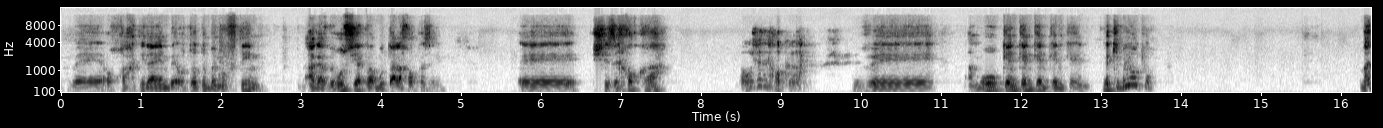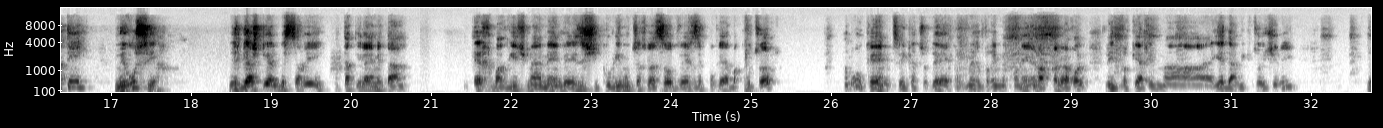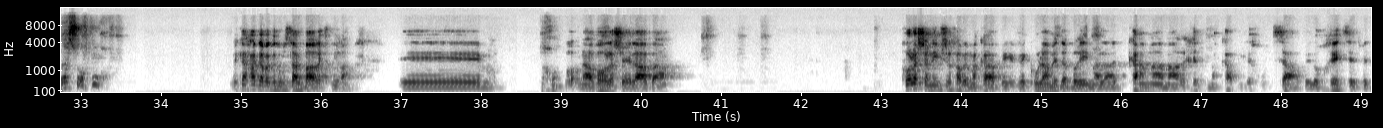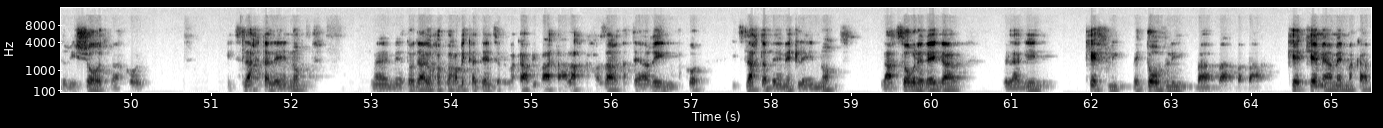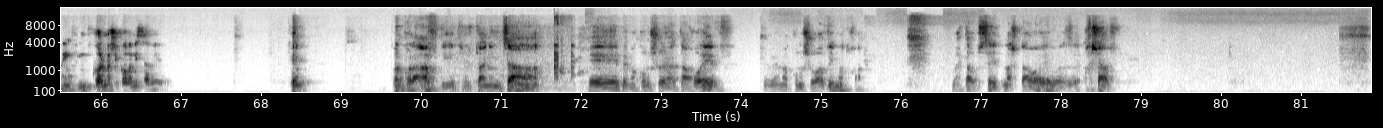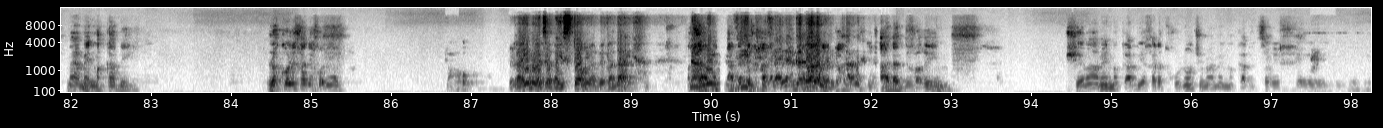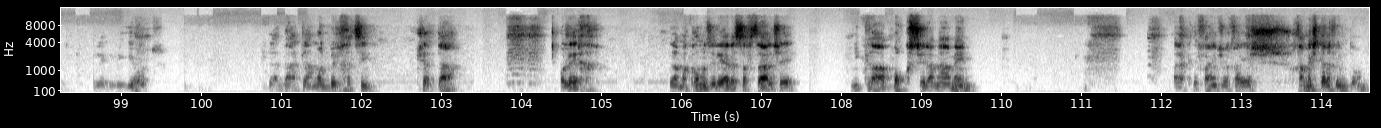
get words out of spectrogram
והוכחתי להם באותות ובמופתים, אגב, ברוסיה כבר בוטל החוק הזה, אה, שזה חוק רע. ברור שזה חוק רע. ואמרו כן, כן, כן, כן, כן, וקיבלו אותו. באתי מרוסיה, הרגשתי על בשרי, נתתי להם את ה... איך מרגיש מאמן ואיזה שיקולים הוא צריך לעשות ואיך זה פוגע בקבוצות. אמרו, כן, צביקה צודק, הוא אומר דברים נכונים, אף אחד לא יכול להתווכח עם הידע המקצועי שלי, ועשו הפוך. וככה גם הכדורסל בארץ נראה. נכון. בוא, נעבור לשאלה הבאה. כל השנים שלך במכבי, וכולם מדברים על עד כמה מערכת מכבי לחוצה ולוחצת ודרישות והכול. הצלחת ליהנות, אתה יודע, היו לך כל כך הרבה קדנציות במכבי, באת, הלכת, חזרת, תארים, הכל. הצלחת באמת ליהנות, לעצור לרגע ולהגיד, כיף לי וטוב לי כמאמן מכבי עם כל מה שקורה מסביב? כן. קודם כל אהבתי שאתה נמצא אה, במקום שאתה אוהב, ובמקום שאוהבים אותך, ואתה עושה את מה שאתה אוהב, אז עכשיו, מאמן מכבי, לא כל אחד יכול להיות. ראינו את זה בהיסטוריה, בוודאי. מאמן זה היה גדול עלינו. אחד הדברים שמאמן מכבי, אחת התכונות שמאמן מכבי צריך אה, להיות, לדעת לעמוד בלחצים. כשאתה הולך למקום הזה ליד הספסל שנקרא הבוקס של המאמן, על הכתפיים שלך יש חמשת אלפים טון.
